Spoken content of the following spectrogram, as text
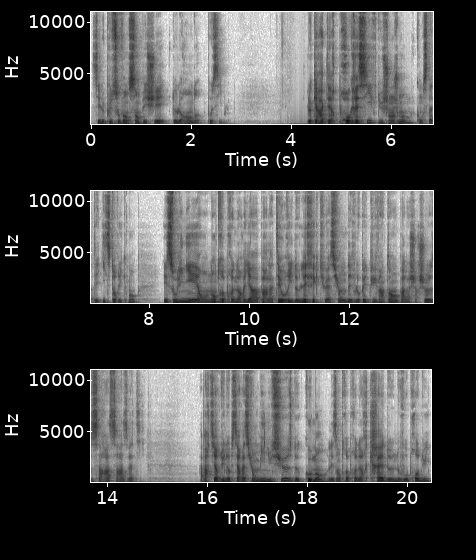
c'est le plus souvent s'empêcher de le rendre possible. Le caractère progressif du changement, constaté historiquement, est souligné en entrepreneuriat par la théorie de l'effectuation développée depuis 20 ans par la chercheuse Sarah Sarasvati. À partir d'une observation minutieuse de comment les entrepreneurs créent de nouveaux produits,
